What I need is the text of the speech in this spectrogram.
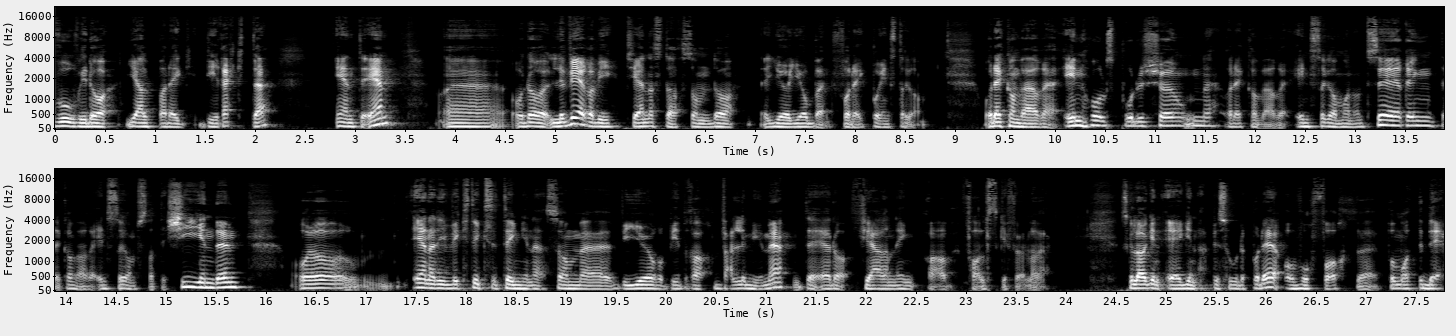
hvor vi da hjelper deg direkte én til én og da leverer vi tjenester som da gjør jobben for deg på Instagram. Og det kan være innholdsproduksjon, og det kan være Instagram-annonsering, det kan være Instagram-strategien din. Og en av de viktigste tingene som uh, vi gjør og bidrar veldig mye med, det er da fjerning av falske følgere. Jeg skal lage en egen episode på det, og hvorfor uh, på en måte det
